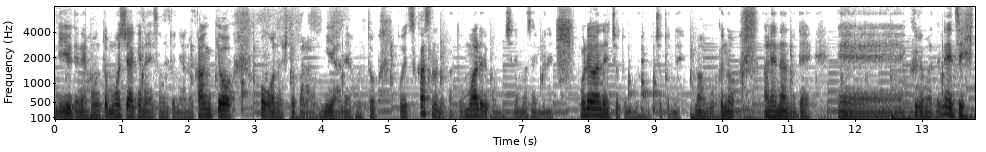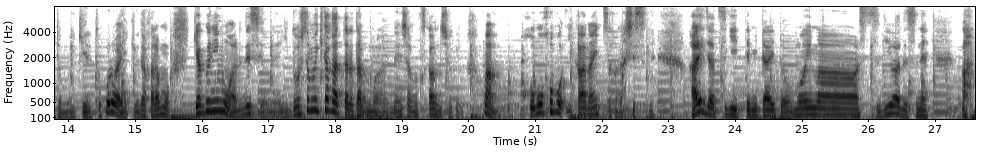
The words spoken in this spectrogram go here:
理由でね、本当申し訳ないです、本当に。あの、環境保護の人から見りゃね、本当こいつカスなのかと思われるかもしれませんがね、これはね、ちょっともう、ちょっとね、まあ僕のあれなので、えー、車でね、ぜひとも行けるところは行く。だからもう逆にもうあれですよね、どうしても行きたかったら多分まあ電車も使うんでしょうけど、まあ、ほぼほぼ行かないっつう話ですね。はい、じゃあ次行ってみたいと思います。次はですね、あ、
